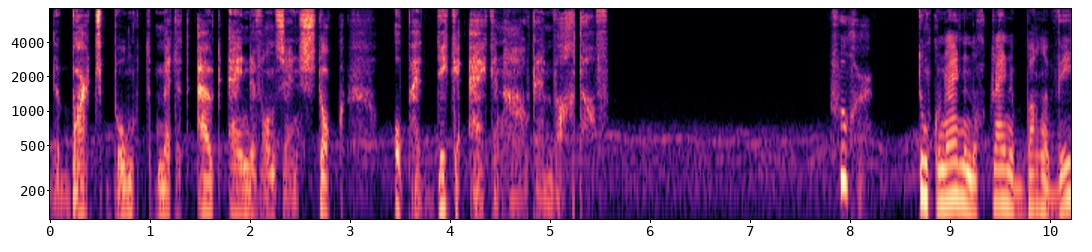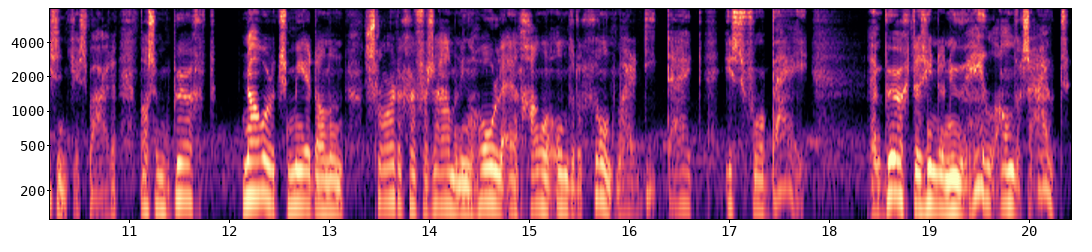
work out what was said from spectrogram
De Bart bonkt met het uiteinde van zijn stok op het dikke eikenhout en wacht af. Vroeger toen konijnen nog kleine bange wezentjes waren, was een burcht nauwelijks meer dan een slordige verzameling holen en gangen onder de grond. Maar die tijd is voorbij. En burchten zien er nu heel anders uit.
